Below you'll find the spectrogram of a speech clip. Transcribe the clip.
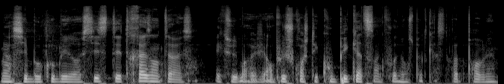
Merci beaucoup, Bill C'était très intéressant. Excuse-moi, en plus, je crois que je t'ai coupé 4-5 fois dans ce podcast. Pas de problème.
